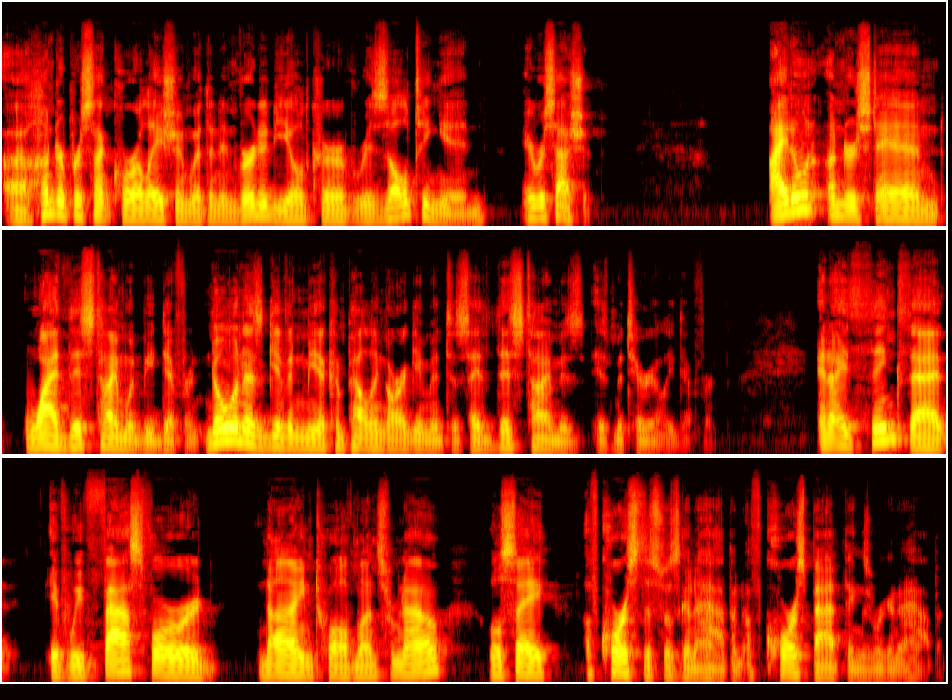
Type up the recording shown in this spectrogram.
a 100% correlation with an inverted yield curve resulting in a recession. I don't understand why this time would be different. No one has given me a compelling argument to say this time is is materially different. And I think that if we fast forward 9, 12 months from now, we'll say, of course this was going to happen. Of course bad things were going to happen.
